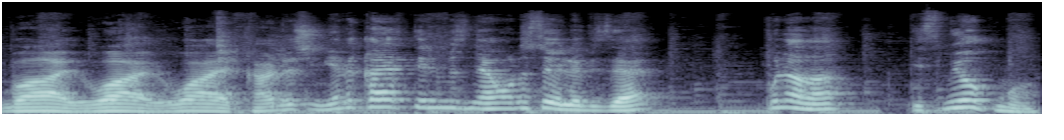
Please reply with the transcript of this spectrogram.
Vay vay vay. Kardeşim yeni karakterimiz ne onu söyle bize. Bu ne lan? İsmi yok mu?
